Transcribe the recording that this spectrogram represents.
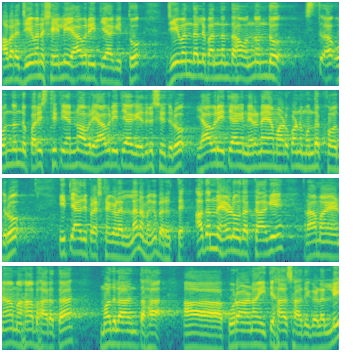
ಅವರ ಜೀವನ ಶೈಲಿ ಯಾವ ರೀತಿಯಾಗಿತ್ತು? ಜೀವನದಲ್ಲಿ ಬಂದಂತಹ ಒಂದೊಂದು ಒಂದೊಂದು ಪರಿಸ್ಥಿತಿಯನ್ನು ಅವರು ಯಾವ ರೀತಿಯಾಗಿ ಎದುರಿಸಿದರು? ಯಾವ ರೀತಿಯಾಗಿ ನಿರ್ಣಯ ಮಾಡಿಕೊಂಡು ಮುಂದಕ್ಕೆ ಹೋದರು? ಇತ್ಯಾದಿ ಪ್ರಶ್ನೆಗಳೆಲ್ಲ ನಮಗೆ ಬರುತ್ತೆ. ಅದನ್ನು ಹೇಳುವುದಕ್ಕಾಗಿ ರಾಮಾಯಣ, ಮಹಾಭಾರತ ಮೊದಲಾದಂತಹ ಆ ಪುರಾಣ ಇತಿಹಾಸಾದಿಗಳಲ್ಲಿ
